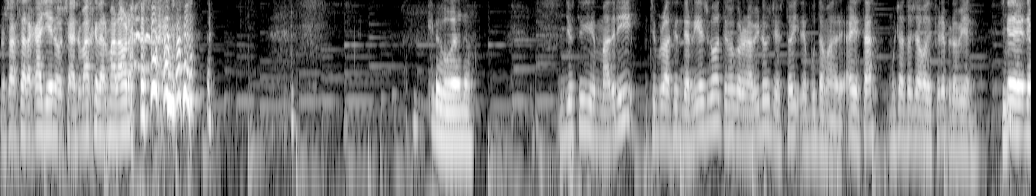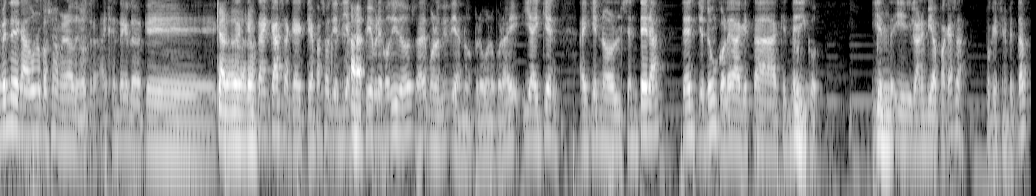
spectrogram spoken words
no salgas a la calle, no, o sea, no me vas a quedar mal ahora. Qué bueno. Yo estoy en Madrid, en población de riesgo, tengo coronavirus y estoy de puta madre. Ahí está, mucha tos y algo de fiebre, pero bien. Es que de- depende de cada uno pasa una manera o de otra. Hay gente que, lo- que, está, claro. que está en casa, que, que ha pasado 10 días Ah. con fiebre jodido, ¿sabes? Bueno, 10 días no, pero bueno, por ahí. Y hay quien, hay quien no se entera. Yo tengo un colega que está que es médico y, este- y lo han enviado para casa porque se ha infectado.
